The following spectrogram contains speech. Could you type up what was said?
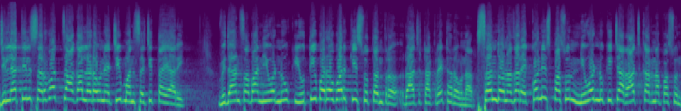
जिल्ह्यातील सर्वच जागा लढवण्याची मनसेची तयारी. विधानसभा निवडणूक युतीबरोबर की स्वतंत्र राज ठाकरे ठरवणार. सन दोन हजार एकोणीसपासून निवडणुकीच्या राजकारणापासून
